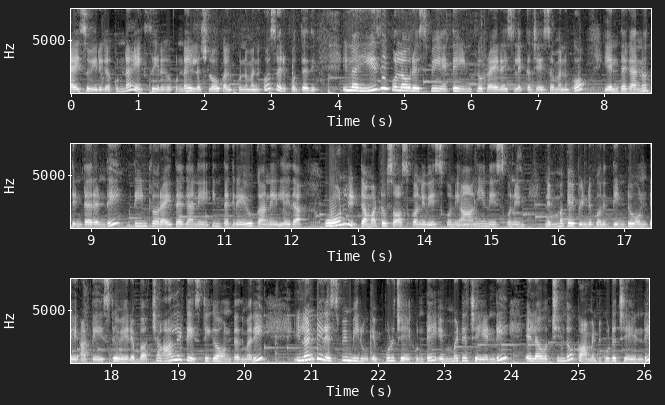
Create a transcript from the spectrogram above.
రైస్ ఇరగకుండా ఎగ్స్ ఇరగకుండా ఇలా స్లో కలుపుకున్నామనుకో సరిపోతుంది. ఇలా ఈ ఈజీ పులావ్ రెసిపీ అయితే ఇంట్లో ఫ్రైడ్ రైస్ లెక్క చేసామనుకో ఎంతగానో తింటారండి. దీంట్లో రైతా కానీ ఇంత గ్రేవ్ కానీ లేదా ఓన్లీ టమాటో సాస్ కొని వేసుకొని ఆనియన్ వేసుకొని నిమ్మకాయ పిండుకొని తింటూ ఉంటే ఆ టేస్టే వేరబ్బా. చాలా టేస్టీగా ఉంటుంది మరి. ఇలాంటి రెసిపీ మీరు ఎప్పుడు చేయకుంటే ఎమ్మటే చేయండి. ఎలా వచ్చిందో కామెంట్ కూడా చేయండి.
